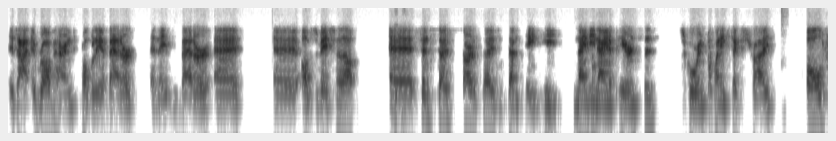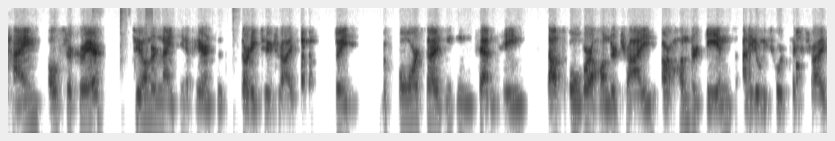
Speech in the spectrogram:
is that Rob Herring's probably a better, and even better uh, uh, observation of that. Uh, since the start of 2017, he's 99 appearances, scoring 26 tries. All time Ulster career, 219 appearances, 32 tries. So he, before 2017, that's over 100 tries or 100 games, and he'd only scored six tries.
